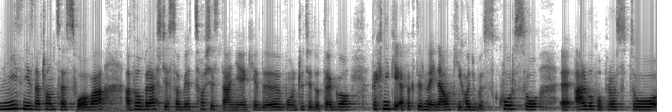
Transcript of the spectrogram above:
nic nieznaczące słowa, a wyobraźcie sobie, co się stanie, kiedy włączycie do tego techniki efektywnej nauki, choćby z kursu, e, albo po prostu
